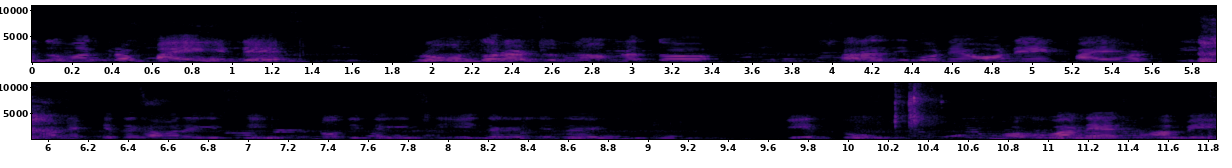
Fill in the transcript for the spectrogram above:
শুধুমাত্র পায়ে হেঁটে ভ্রমণ করার জন্য। আমরা তো সারা জীবনে অনেক পায়ে হাঁটছি, অনেক খেতে খামারে গেছি, নদীতে গেছি, এই জায়গায় সে জায়গায় গেছি। কিন্তু ভগবানের ধামে,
